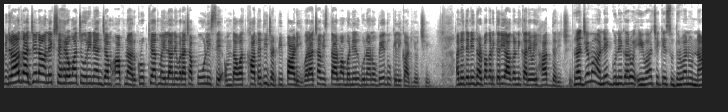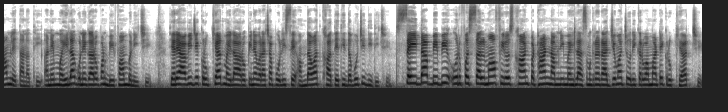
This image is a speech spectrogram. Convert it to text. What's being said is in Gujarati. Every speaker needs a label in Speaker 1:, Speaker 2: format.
Speaker 1: ગુજરાત રાજ્યના અનેક શહેરોમાં ચોરીને અંજામ આપનાર કુખ્યાત મહિલાને વરાછા પોલીસે અમદાવાદ ખાતેથી ઝડપી પાડી. વરાછા વિસ્તારમાં બનેલ ગુનાનો ભેદ ઉકેલી કાઢ્યો છે અને તેની ધરપકડ કરી આગળની કાર્યવાહી હાથ ધરી છે. રાજ્યમાં અનેક ગુનેગારો એવા છે કે સુધરવાનું નામ લેતા નથી અને મહિલા ગુનેગારો પણ બેફામ બની છે. ત્યારે આવી જે કુખ્યાત મહિલા આરોપીને વરાછા પોલીસે અમદાવાદ ખાતેથી દબોચી દીધી છે. સૈદા બીબી ઉર્ફ સલમા ફિરોઝ ખાન પઠાણ નામની મહિલા સમગ્ર રાજ્યમાં ચોરી કરવા માટે કુખ્યાત છે.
